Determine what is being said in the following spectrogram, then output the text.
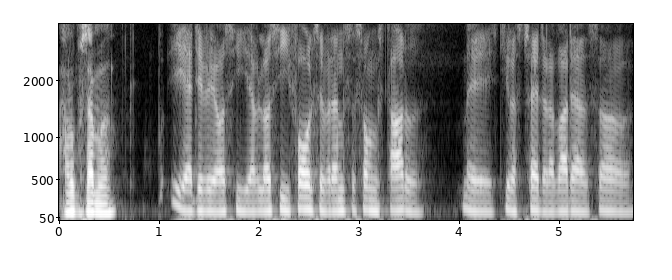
Har du på samme måde? Ja, det vil jeg også sige. Jeg vil også sige, i forhold til, hvordan sæsonen startede med de resultater, der var der, så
